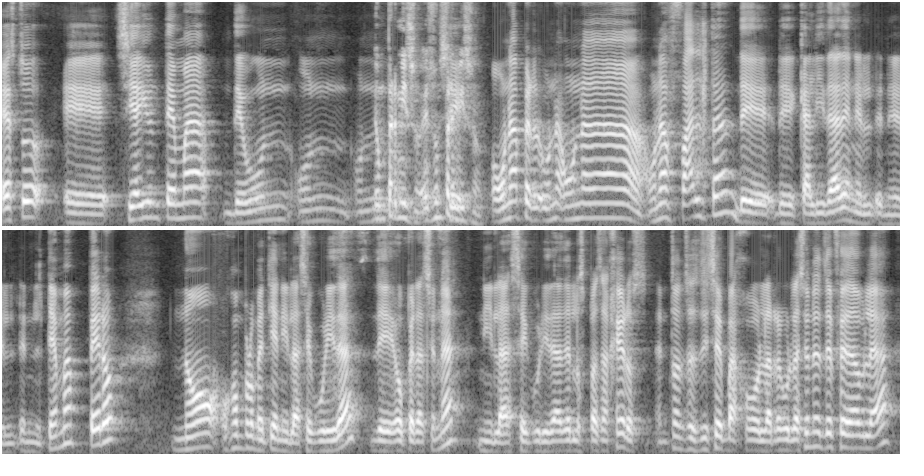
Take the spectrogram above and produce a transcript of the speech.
esto eh, sí hay un tema de un... un, De un permiso, es un sí, permiso. O una, una, una, una falta de, de calidad en el, en, el, en el tema, pero no comprometía ni la seguridad de operacional ni la seguridad de los pasajeros. Entonces dice, bajo las regulaciones de FAA,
